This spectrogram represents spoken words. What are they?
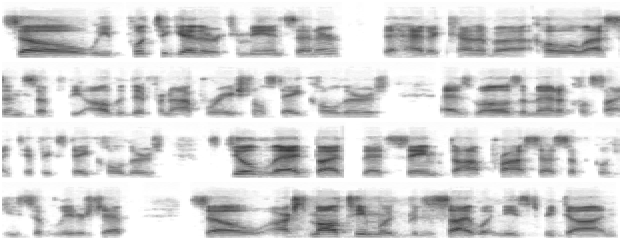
So we put together a command center that had a kind of a coalescence of the all the different operational stakeholders as well as the medical scientific stakeholders, still led by that same thought process of cohesive leadership. So our small team would decide what needs to be done,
